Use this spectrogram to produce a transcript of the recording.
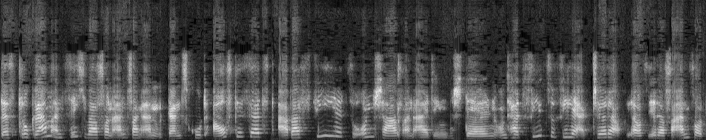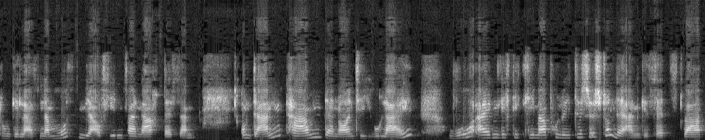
das Programm an sich war von Anfang an ganz gut aufgesetzt, aber viel zu unscharf an einigen Stellen und hat viel zu viele Akteure aus ihrer Verantwortung gelassen. Da mussten wir auf jeden Fall nachbessern. Und dann kam der 9. Juli, wo eigentlich die klimapolitische Stunde angesetzt war.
